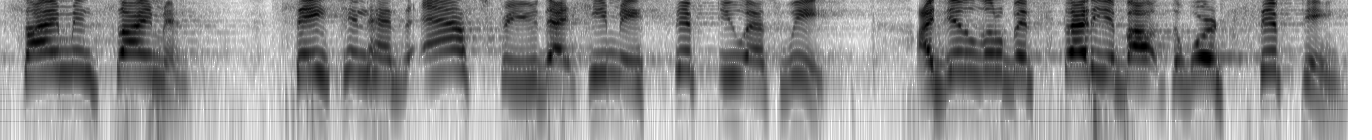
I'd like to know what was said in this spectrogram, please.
Simon, Simon, Satan has asked for you that he may sift you as wheat. I did a little bit study about the word sifting.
